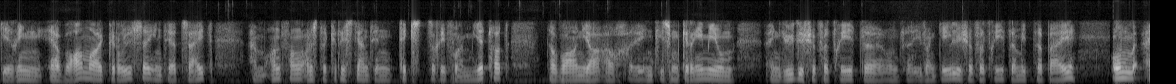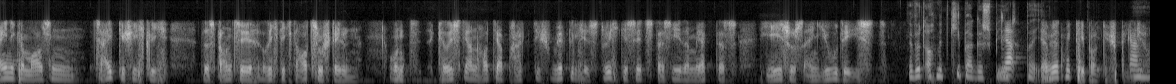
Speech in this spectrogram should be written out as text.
gering. Er war mal größer in der Zeit am Anfang, als der Christian den Text reformiert hat. Da waren ja auch in diesem Gremium ein jüdischer Vertreter und ein evangelischer Vertreter mit dabei, um einigermaßen zeitgeschichtlich das Ganze richtig darzustellen. Und Christian hat ja praktisch wirklich es durchgesetzt, dass jeder merkt, dass Jesus ein Jude ist. Er wird auch mit Kippa gespielt Ja. bei ihm. Er wird mit Kippa gespielt, ja.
